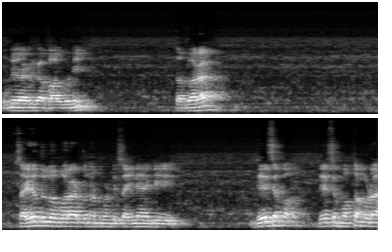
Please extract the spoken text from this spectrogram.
ఉండే రకంగా పాల్గొని తద్వారా సరిహద్దుల్లో పోరాడుతున్నటువంటి సైన్యానికి దేశ ప- దేశం మొత్తం కూడా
